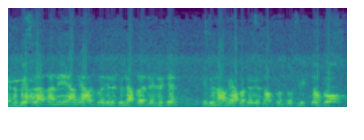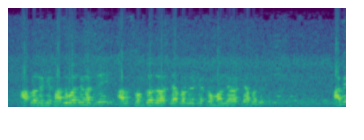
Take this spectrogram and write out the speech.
একটু বিশ্রাম না নিয়ে আমি আগ্রহ জেনে শুনে আপনারা রেখেছেন। এই জন্য আমি আপনাদেরকে অত্যন্ত কৃতজ্ঞ, আপনাদেরকে সাধুবাদ জানাচ্ছি আর শ্রদ্ধা জানাচ্ছি, আপনাদেরকে সম্মান জানাচ্ছি আপনাদেরকে। আমি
